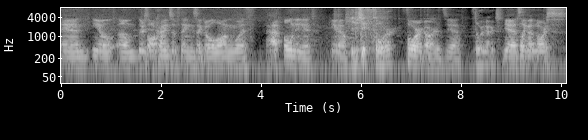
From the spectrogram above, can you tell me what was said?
and you know um, there's all kinds of things that go along with ha- owning it. You know, Did you say Thor? Thor guards. Yeah, Thor guards. yeah. It's like a Norse.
